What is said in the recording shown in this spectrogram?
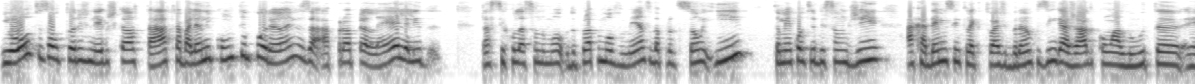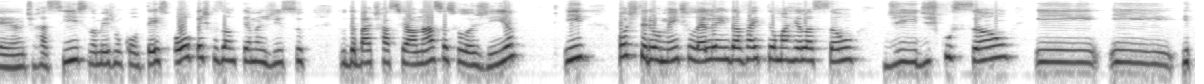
e outros autores negros que ela está trabalhando em contemporâneos, a, própria Lélia, ali, da circulação do, do, próprio movimento, da produção, e também a contribuição de acadêmicos intelectuais brancos engajados com a luta é, antirracista, no mesmo contexto, ou pesquisando temas disso do debate racial na sociologia, e, posteriormente, Lélia ainda vai ter uma relação de discussão e, e, e,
